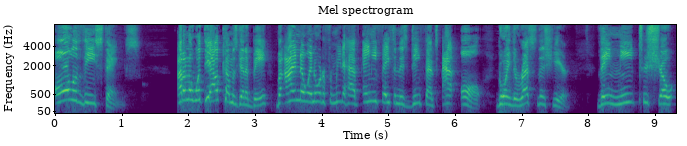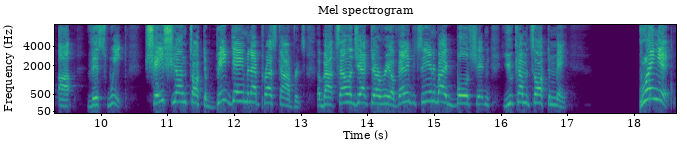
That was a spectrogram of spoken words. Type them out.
all of these things. I don't know what the outcome is going to be, but I know in order for me to have any faith in this defense at all going the rest of this year, they need to show up this week. Chase Young talked a big game in that press conference about telling Jack Del Rio, if anybody see anybody bullshitting, you come and talk to me. Bring it.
